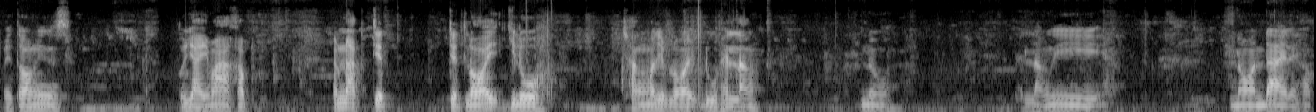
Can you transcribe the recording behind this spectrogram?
ใบตองนี่ตัวใหญ่มากครับ น้ำหนักเจ็ดเจ็ดร้อยกิโล ช่างมาเรียบร้อย ดูแผ่นหลังโนแผ่นหลังนี่นอนได้เลยครับ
